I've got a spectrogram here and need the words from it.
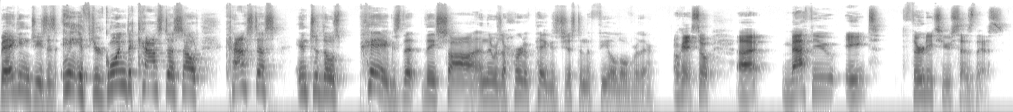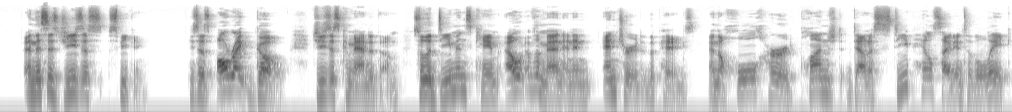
begging Jesus, hey, if you're going to cast us out, cast us into those pigs that they saw, and there was a herd of pigs just in the field over there. Okay, so uh, Matthew 8 32 says this, and this is Jesus speaking. He says, All right, go. Jesus commanded them. So the demons came out of the men and en- entered the pigs, and the whole herd plunged down a steep hillside into the lake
